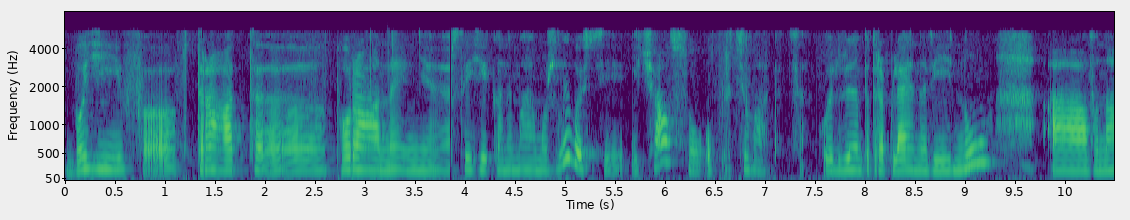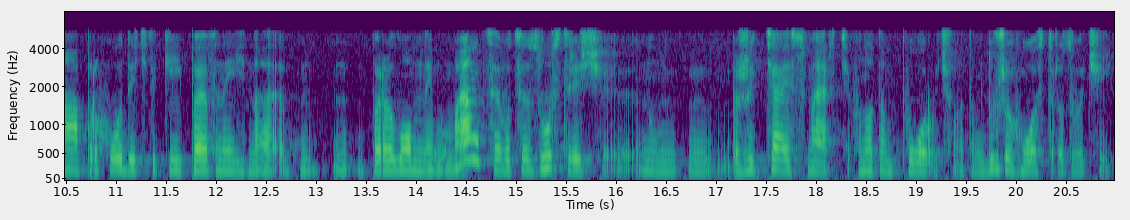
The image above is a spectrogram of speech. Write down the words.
боїв, е, втрат, е, поранень. Психіка не має можливості і часу опрацювати це. Коли людина потрапляє на війну, а вона проходить такий певний переломний момент, це оце зустріч е, ну, життя і смерті. Воно там поруч, воно там дуже гостро звучить.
